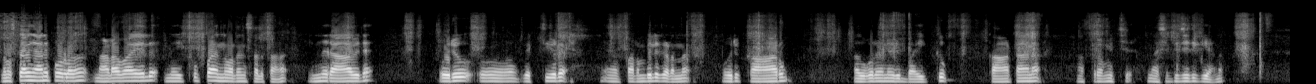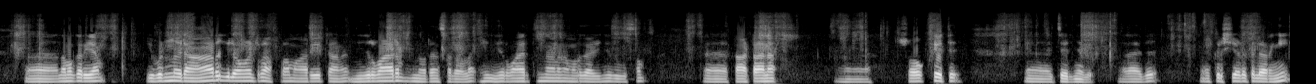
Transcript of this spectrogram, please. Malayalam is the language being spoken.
നമസ്കാരം ഞാനിപ്പോൾ ഉള്ളത് നടവയൽ നെയ്ക്കുപ്പ എന്ന് പറയുന്ന സ്ഥലത്താണ്. ഇന്ന് രാവിലെ ഒരു വ്യക്തിയുടെ പറമ്പിൽ കിടന്ന ഒരു കാറും അതുപോലെ തന്നെ ഒരു ബൈക്കും കാട്ടാന ആക്രമിച്ച് നശിപ്പിച്ചിരിക്കുകയാണ്. നമുക്കറിയാം ഇവിടുന്ന് ഒരു ആറ് കിലോമീറ്റർ അപ്പുറം മാറിയിട്ടാണ് നീർവാരം എന്ന് പറയുന്ന സ്ഥലമുള്ള. ഈ നീർവാരത്തിൽ നിന്നാണ് നമ്മൾ കഴിഞ്ഞ ദിവസം കാട്ടാന ഷോക്കേറ്റ് ചരിഞ്ഞത്. അതായത് കൃഷിയിടത്തിലിറങ്ങി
